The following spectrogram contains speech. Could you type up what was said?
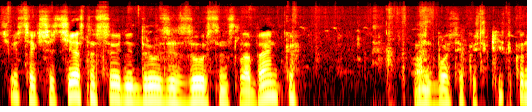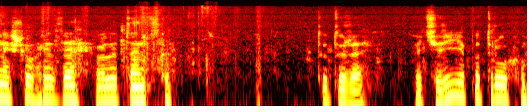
Щось, якщо чесно, сьогодні, друзі, зовсім слабенько. Вон бос якусь кітку знайшов, гризе велетенську. Тут уже вечоріє потроху.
